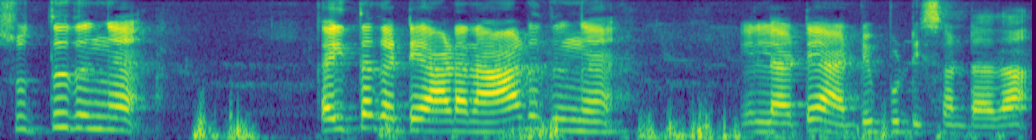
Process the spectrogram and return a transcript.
சுற்றுதுங்க கைத்த கட்டி ஆடன ஆடுதுங்க. இல்லாட்டி அடிப்புட்டி சண்டை தான்.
